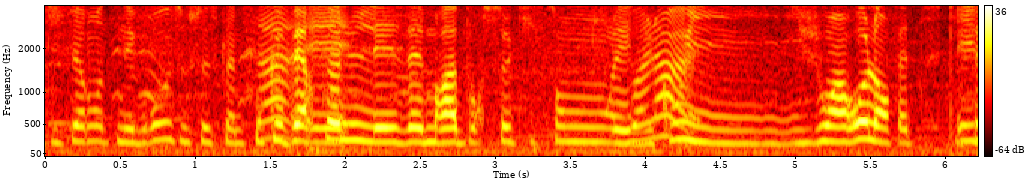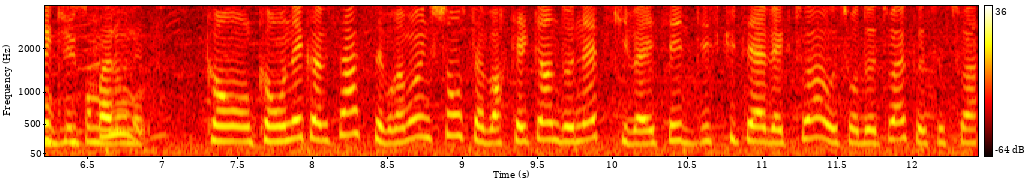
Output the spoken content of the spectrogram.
différentes névroses ou choses comme ça. que personne Et les aimera pour ceux qui sont et Voilà. du coup ils, ils jouent un rôle en fait qui Et fait qu'ils sont malhonnêtes. Quand, quand on est comme ça, c'est vraiment une chance d'avoir quelqu'un d'honnête qui va essayer de discuter avec toi autour de toi, que ce soit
